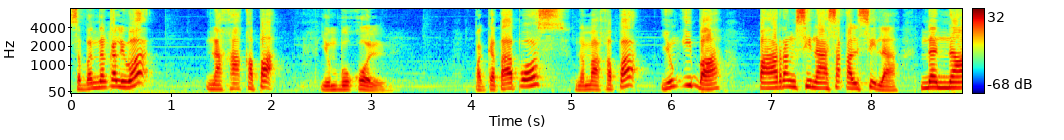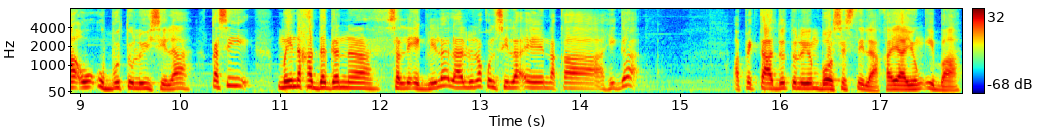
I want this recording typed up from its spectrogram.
sa bandang kaliwa, nakakapa yung bukol. Pagkatapos na makapa, yung iba parang sinasakal sila na nauubo tuloy sila. Kasi may nakadagan na sa leeg nila, lalo na kung sila eh nakahiga. Apektado tuloy yung boses nila. Kaya yung iba,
